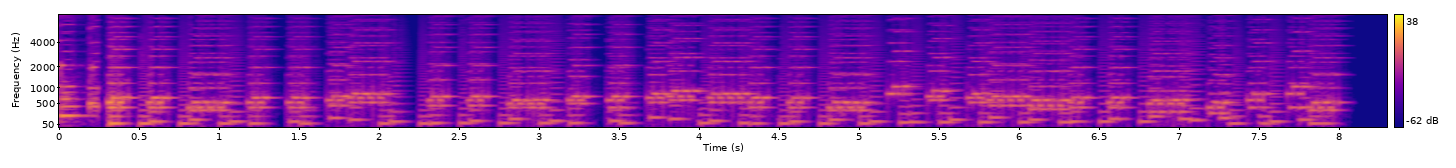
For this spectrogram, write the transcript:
you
